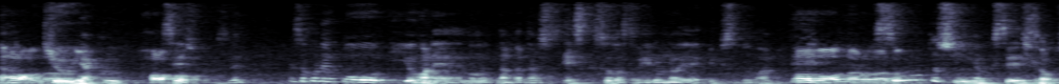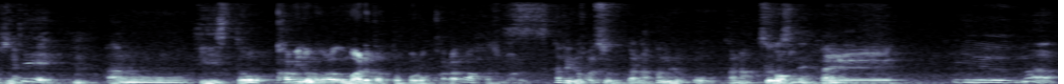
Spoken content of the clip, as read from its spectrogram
た旧約聖書ですね。でそこでこうヨハネのなんか出しエスクソダスとかいろんなエピソードがあって、ああなるほど。なるその後新約聖書として、あのキリスト神の子が生まれたところからが始まる神の子そうかな神の子かな？そうですね。あはい。っへていうまあ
